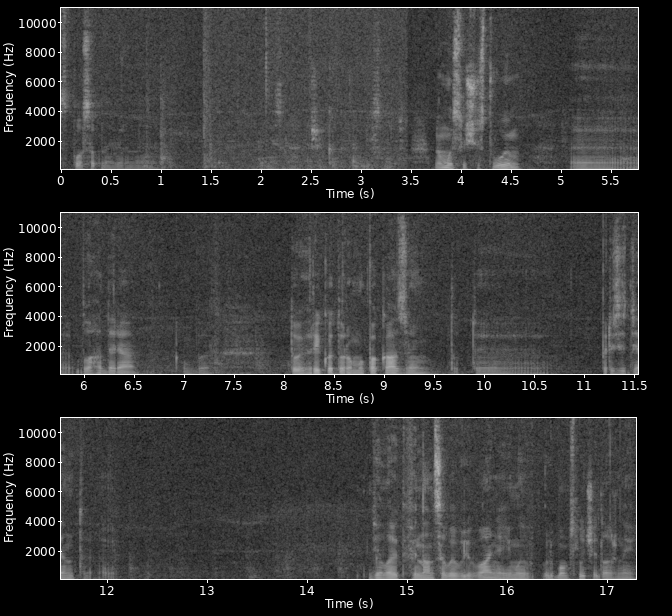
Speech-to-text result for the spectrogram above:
способ, наверное, не знаю даже, как это объяснить. Но мы существуем э, благодаря как бы, той игре, которую мы показываем. Тут э, президент э, делает финансовые вливания, и мы в любом случае должны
